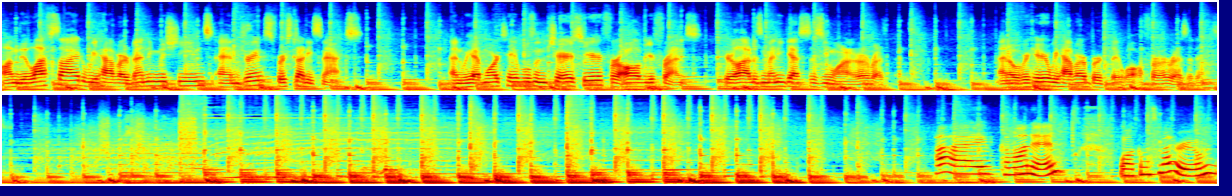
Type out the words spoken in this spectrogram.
On the left side, we have our vending machines and drinks for study snacks. And we have more tables and chairs here for all of your friends. You're allowed as many guests as you want at our residence. And over here, we have our birthday wall for our residents. Hi, come on in. Welcome to my room.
